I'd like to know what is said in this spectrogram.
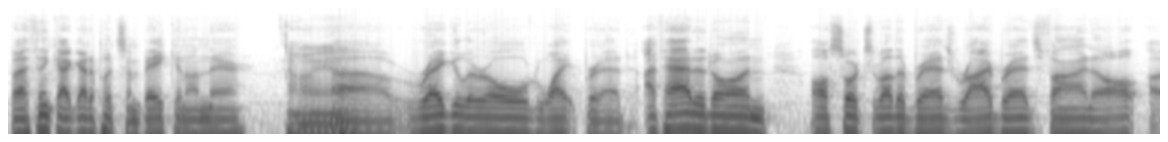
but I think I got to put some bacon on there. Oh yeah. Uh, regular old white bread. I've had it on all sorts of other breads. Rye bread's fine. All uh,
